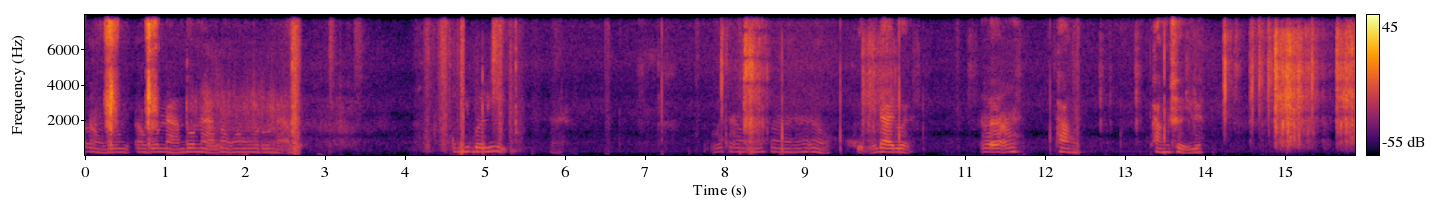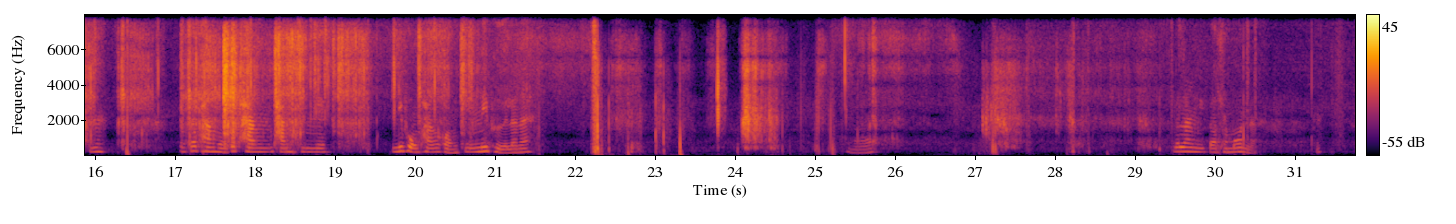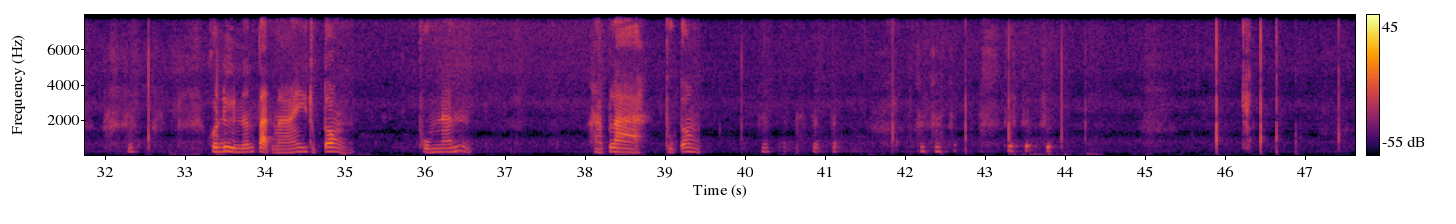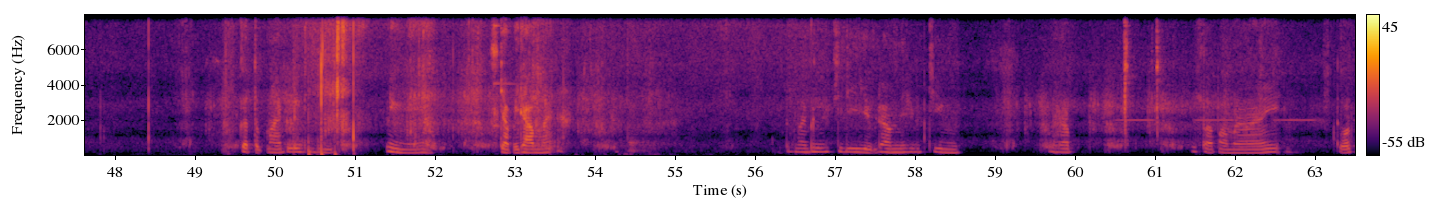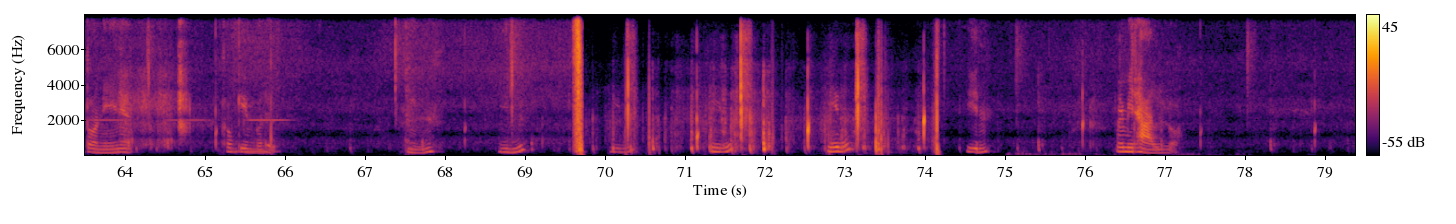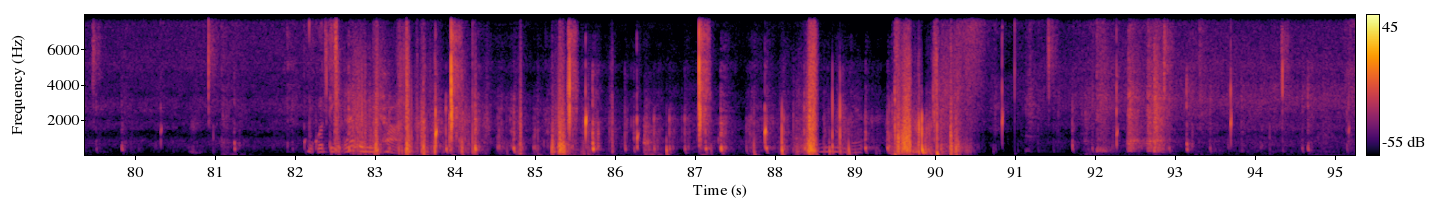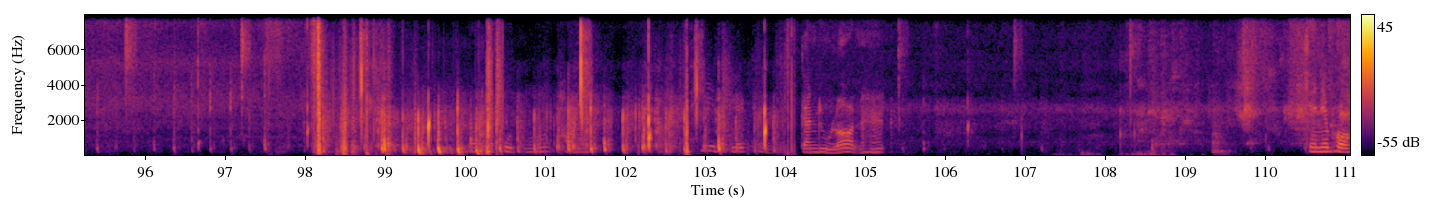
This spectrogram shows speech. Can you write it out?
เอาโดนเอาโดนหน้ำโดนหน้ำเอาเอาโดนหน้ำตรงนี้เบอร์รี่ไม่จะเอาอันนี้มานะเอาขุดไม่ได้ด้วย เออพัง พังเฉยเลย นะแล้วถ้าพังผมก็พังพังจริงเลยอันนี้ผมพังของจริงไม่เผลอแล้วนะนะด้านล่างมีปลาแซลมอนอะ คนอื่นนั้นตัดไม้ถูกต้อง ผมนั้น หาปลาถูกต้อง ก็ตัดไม้เป็นเรื่องที่ดี นี่ไงอย่าไปทำฮะตัดไม้เป็นเรื่องที่ดีอย่าไปทำในชีวิตจริงนะครับตัดป่าไม้แต่ว่าตอนนี้เนี่ย เข้าเกมกันเถอะหินหินหินหินหินหิน ไม่มีฐานเลยเหรอ กติน่าจะมีฐานไม่มีเนี่ยเราจะขุดนะทำที่เล็กๆแห่งการอยู่รอดนะฮะแค่นี้พอ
